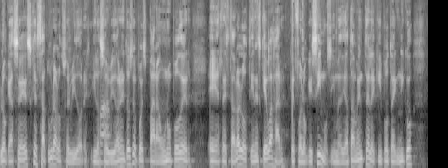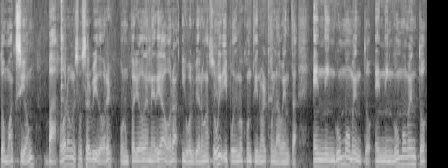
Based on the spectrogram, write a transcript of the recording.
lo que hace es que satura los servidores. Y los servidores, entonces, pues para uno poder eh, restaurarlos, tienes que bajar, que fue lo que hicimos. Inmediatamente el equipo técnico tomó acción, bajaron esos servidores por un periodo de media hora y volvieron a subir y pudimos continuar con la venta. En ningún momento, en ningún momento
